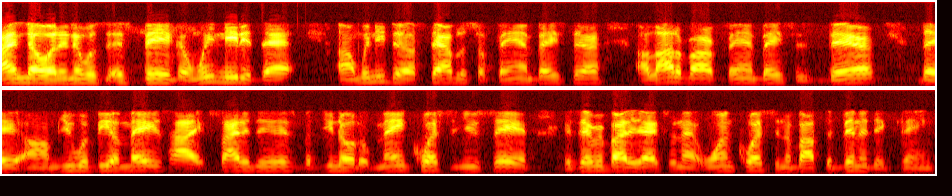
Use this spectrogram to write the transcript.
I know it, and it was it's big, and we needed that. Um, we need to establish a fan base there. A lot of our fan base is there. They, um, you would be amazed how excited it is. But you know, the main question you said is everybody asking that one question about the Benedict thing.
